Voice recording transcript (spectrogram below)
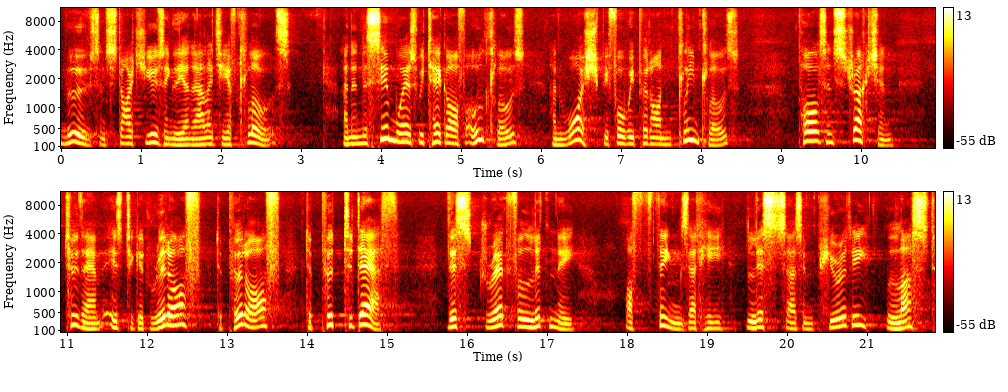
moves and starts using the analogy of clothes. And in the same way as we take off old clothes and wash before we put on clean clothes, Paul's instruction to them is to get rid of, to put off, to put to death this dreadful litany of things that he lists as impurity, lust,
